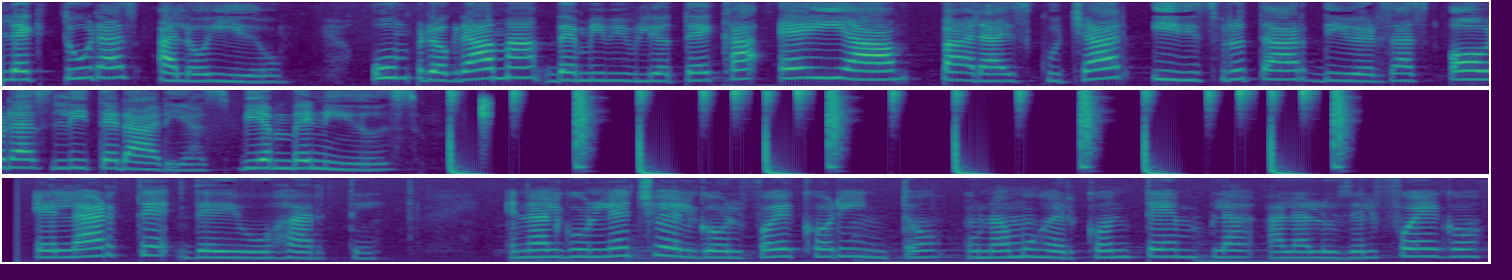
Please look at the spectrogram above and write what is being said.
Lecturas al oído, un programa de mi biblioteca EIA para escuchar y disfrutar diversas obras literarias. Bienvenidos. El arte de dibujarte. En algún lecho del Golfo de Corinto, una mujer contempla, a la luz del fuego,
